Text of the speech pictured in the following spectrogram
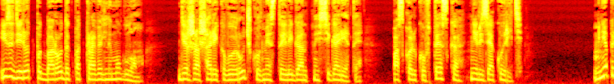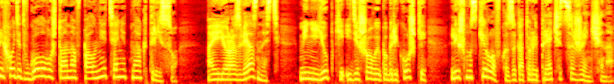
и задерет подбородок под правильным углом, держа шариковую ручку вместо элегантной сигареты, поскольку в Теско нельзя курить. Мне приходит в голову, что она вполне тянет на актрису — а ее развязность, мини-юбки и дешевые побрякушки — лишь маскировка, за которой прячется женщина.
